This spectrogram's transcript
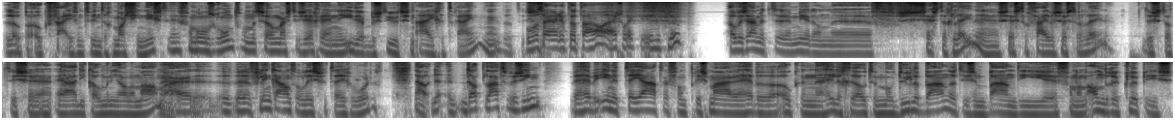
Er lopen ook 25 machinisten van ons rond, om het zo maar eens te zeggen. En ieder bestuurt zijn eigen trein. Dat is, Hoeveel zijn er in totaal eigenlijk in de club? Oh, we zijn met meer dan eh 60 leden, 60, 65 leden. Dus dat is, ja, die komen niet allemaal, maar een flink aantal is vertegenwoordigd. Nou, dat laten we zien. We hebben in het theater van Prismare hebben we ook een hele grote modulebaan. Dat is een baan die eh, van een andere club is.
